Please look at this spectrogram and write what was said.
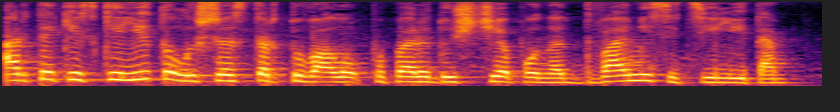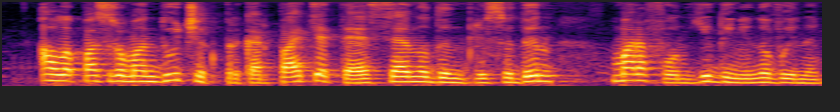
Артеківське літо лише стартувало. Попереду ще понад два місяці літа. Алла Пас Роман Дучик, Прикарпаття, ТСН 1+,1, Марафон. Єдині новини.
